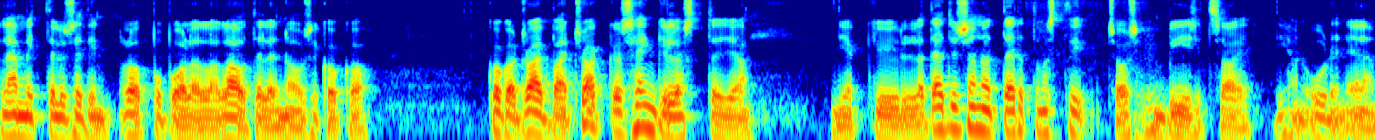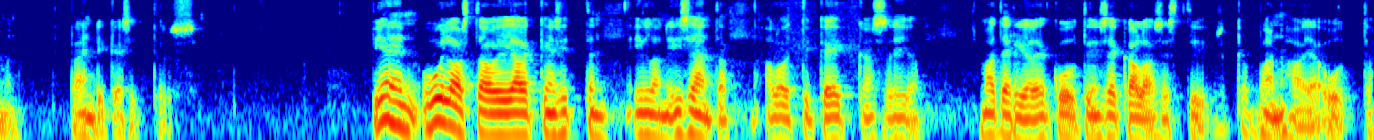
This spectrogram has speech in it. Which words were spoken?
lämmittelysetin loppupuolella lautelle nousi koko, koko Drive by Truckers henkilöstö ja ja kyllä, täytyy sanoa, että ehdottomasti Josephin biisit sai ihan uuden elämän bändikäsittelyssä. Pienen huilaustauon jälkeen sitten illan isäntä aloitti keikkansa ja materiaalia kuultiin sekalaisesti sekä vanhaa ja uutta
